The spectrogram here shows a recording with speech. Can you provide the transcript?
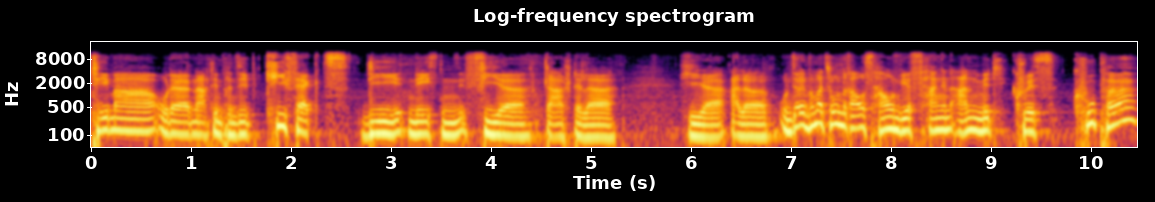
Thema oder nach dem Prinzip Key Facts die nächsten vier Darsteller hier alle unsere Informationen raushauen. Wir fangen an mit Chris Cooper.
